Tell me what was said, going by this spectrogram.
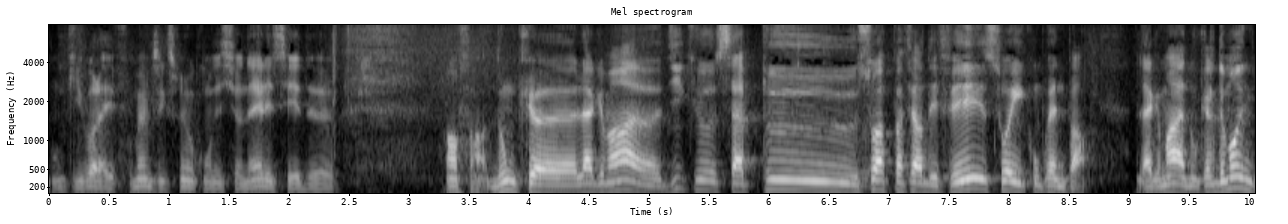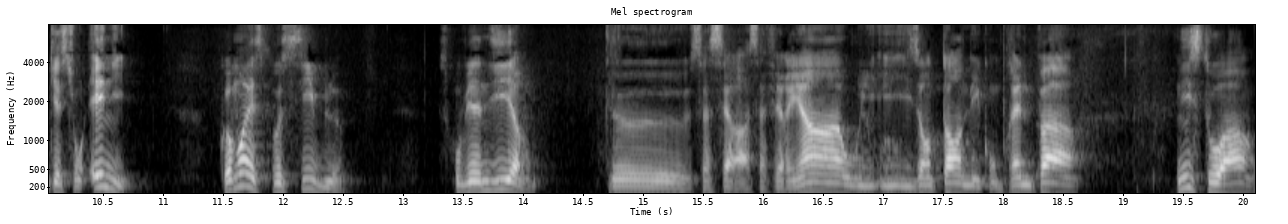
Donc il- voilà, il faut même s'exprimer au conditionnel, essayer de. Enfin, donc euh, la Gemara, euh, dit que ça peut soit pas faire d'effet, soit ils comprennent pas. La Gemara, donc elle demande une question. Eni, comment est-ce possible ce qu'on vient de dire que ça sert à, ça fait rien ou ils, ils entendent mais ils comprennent pas? Une histoire,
